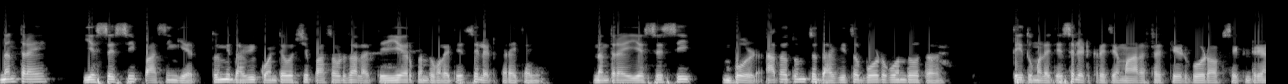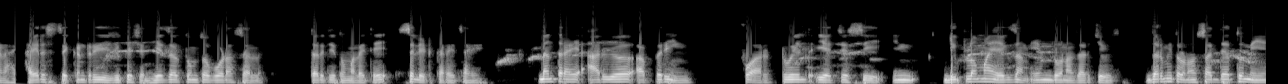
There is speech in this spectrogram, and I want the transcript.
नंतर आहे S S C passing year तुम्ही दहावी कोणत्या वर्षी पासआउट झाला ते इयर पण तुम्हाला इथे सिलेक्ट करायचं आहे. नंतर आहे एस एस सी बोर्ड आता तुमचं दहावीचं बोर्ड कोणतं होतं? ते तुम्हाला इथे सिलेक्ट करायचं आहे. Maharashtra state board of secondary and higher secondary education हे जर तुमचं बोर्ड असेल तर ते तुम्हाला इथे सिलेक्ट करायचं आहे. नंतर आहे are you appearing for twelfth H S C in diploma exam in दोन हजार चोवीस. जर मित्रांनो सध्या तुम्ही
